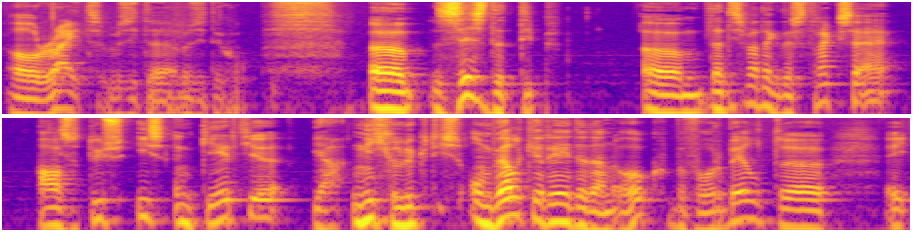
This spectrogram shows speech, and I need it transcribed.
Alright, we zitten, we zitten goed. zesde tip. Ehm, dat is wat ik er straks zei als het dus eens een keertje ja, niet gelukt is, om welke reden dan ook. Bijvoorbeeld, uh, ik,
